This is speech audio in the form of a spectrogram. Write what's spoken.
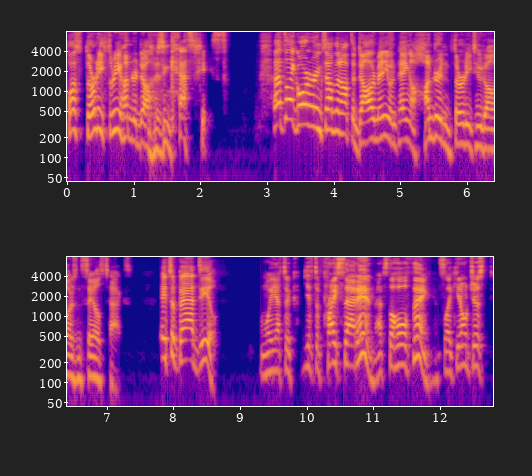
plus $3,300 in gas fees. That's like ordering something off the dollar menu and paying $132 in sales tax. It's a bad deal. Well, you have to you have to price that in. That's the whole thing. It's like you don't just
